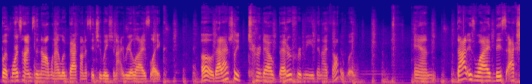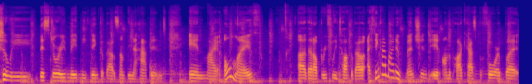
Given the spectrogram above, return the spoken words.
But more times than not, when I look back on a situation, I realize, like, oh, that actually turned out better for me than I thought it would. And that is why this actually, this story made me think about something that happened in my own life uh, that I'll briefly talk about. I think I might have mentioned it on the podcast before, but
